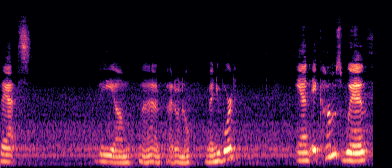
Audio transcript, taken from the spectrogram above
that's the, um, I don't know, menu board. And it comes with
